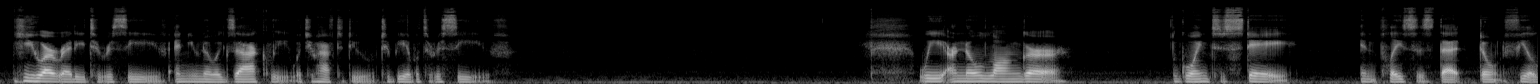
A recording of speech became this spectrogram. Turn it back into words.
you are ready to receive and you know exactly what you have to do to be able to receive. We are no longer going to stay in places that don't feel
